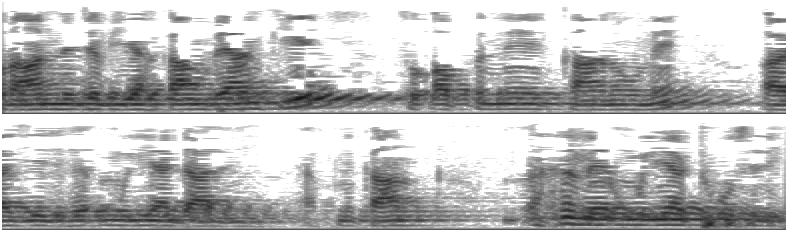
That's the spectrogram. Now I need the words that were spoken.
قرآن نے جب یہ احکام بیان کیے تو اپنے کانوں میں یہ جو ہے انگلیاں ڈال لی اپنے کان میں انگلیاں ٹھوس لی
